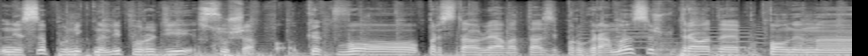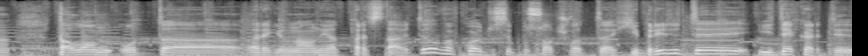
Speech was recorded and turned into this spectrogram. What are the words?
не са поникнали поради суша. Какво представлява тази програма? Също трябва да е попълнена талон от регионалният представител, в който се посочват хибридите и декарите,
